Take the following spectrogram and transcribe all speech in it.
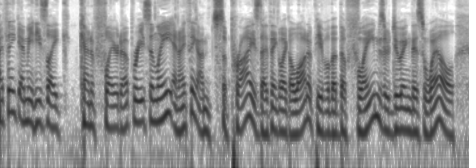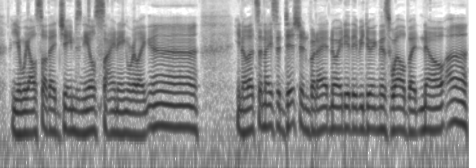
I think, I mean, he's like kind of flared up recently, and I think I'm surprised. I think, like a lot of people, that the Flames are doing this well. You know, we all saw that James Neal signing. We're like, uh, you know, that's a nice addition, but I had no idea they'd be doing this well. But no, uh,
